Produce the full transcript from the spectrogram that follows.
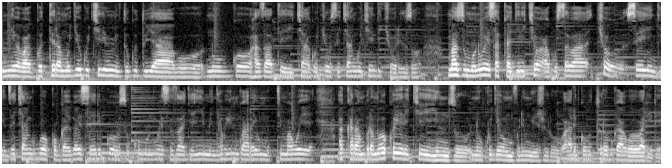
niba bagotera mu gihugu kirimo imidugudu yabo nubwo hazatera icyago cyose cyangwa ikindi cyorezo maze umuntu wese akagira icyo agusaba cyose yinginze cyangwa ubwoko bwawe bw'abisirayeli bwose uko umuntu wese azajya yimenyaho indwara y'umutima we akarambura amaboko yerekeye iyi nzu ni uko ujya wumva uri mu ijoro ari bwo buturo bwabo babarire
